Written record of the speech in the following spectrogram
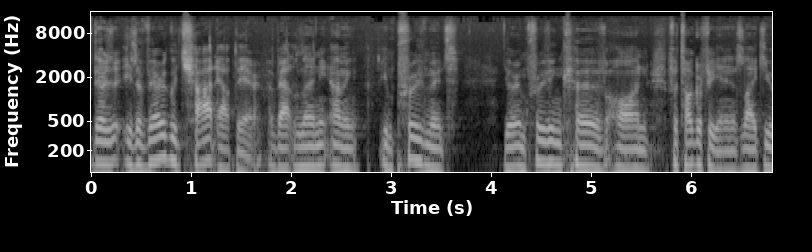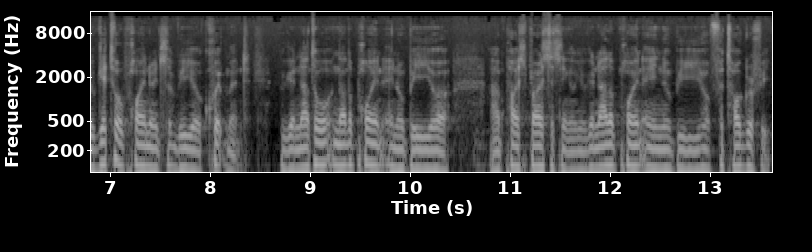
There is a very good chart out there about learning. I mean, improvement your improving curve on photography, and it's like you'll get to a point and it'll be your equipment. You get another another point and it'll be your uh, post processing, or you get another point and it'll be your photography.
